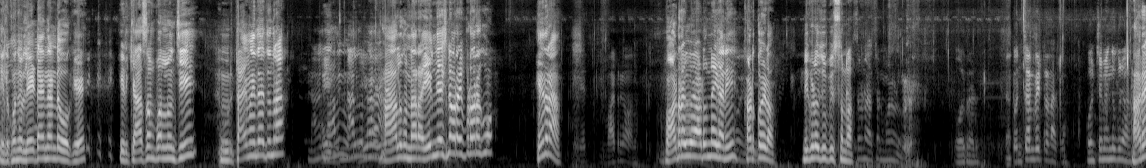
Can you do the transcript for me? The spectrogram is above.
వీళ్ళు కొంచెం లేట్ అయిందంటే ఓకే. ఈడు క్యాసంపల్ నుంచి టైం ఎంత అవుతుందిరా? నాలుగున్నర. ఏం చేసినావురా ఇప్పటి వరకు ఏంద్రా వాటర్ అవి ఆడున్నాయి కానీ కడుక్కోయడం నీకు కూడా చూపిస్తున్నా. కొంచెం ఎందుకురా? అరే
